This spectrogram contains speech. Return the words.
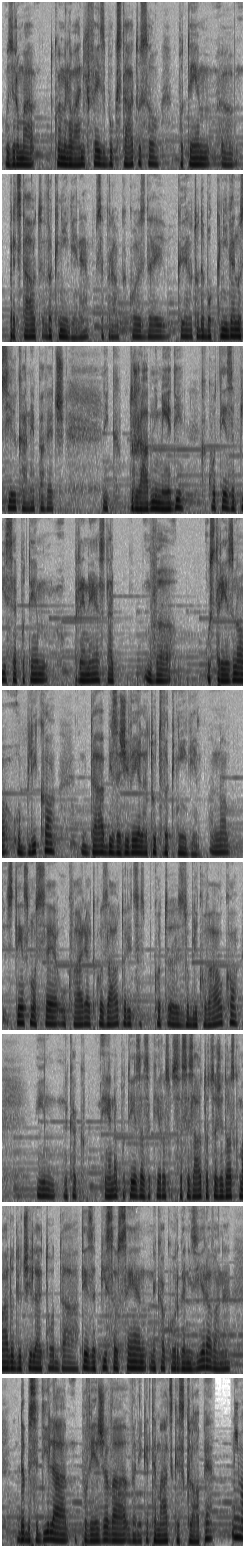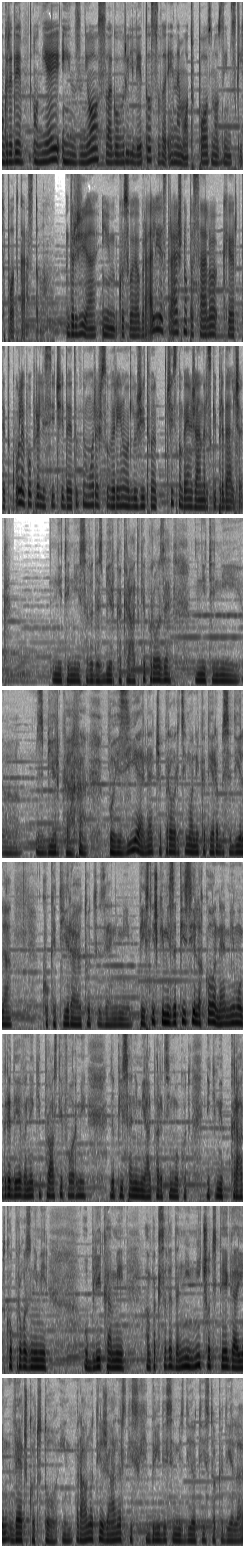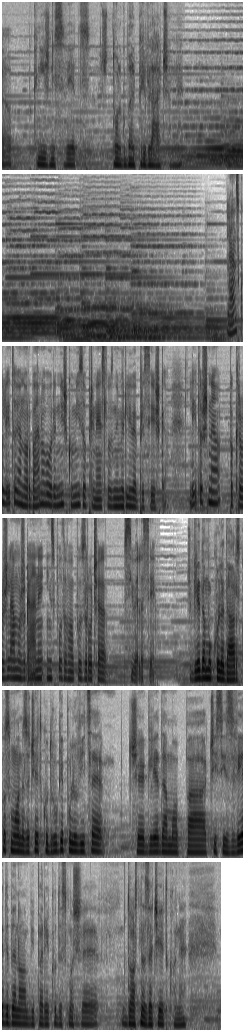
oziroma tako imenovanih Facebook statusov potem uh, predstaviti v knjigi. Ne? Se pravi, kako je zdaj, glede na to, da bo knjiga nosilka, ne pa več nek družabni medij, kako te zapise potem prenesti v ustrezno obliko, da bi zaživela tudi v knjigi. No, s tem smo se ukvarjali tako z avtorico, kot z oblikovalko in nekako ena poteza, za katero smo se z avtorico že dosti malo odločili, je to, da te zapise vseeno nekako organiziramo, ne? da besedila povežemo v neke tematske sklope. Mimo grede, o njej in z njo sva govorili letos v enem od pozno-zimskih podkastov. Držijo. In ko smo jo brali, je strašno pasalo, ker te tako lepo prelisiči, da je tudi ne moreš suvereno odložiti v čisto noben žanrski predalček niti ni seveda zbirka kratke proze, niti ni uh, zbirka poezije, ne? čeprav recimo nekatera besedila koketirajo tudi z enimi pesniškimi zapisi, lahko ne, mimo grede v neki prosti formi zapisanimi ali pa recimo kot nekimi kratkoproznimi oblikami. Ampak seveda ni nič od tega in več kot to. In ravno ti žanrski hibridi se mi zdijo tisto, kar delajo knjižni svet toliko bolj privlačen. Ne? Lansko leto je Norbanovo uredniško mizo prineslo znemirljive presežke, letošnja pa kravžlja možgane in spodoma povzroča sive lase. Če gledamo koledarsko, smo na začetku druge polovice, če gledamo pa čisto izvedbeno, bi pa rekel, da smo še dosti na začetku. Ne?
